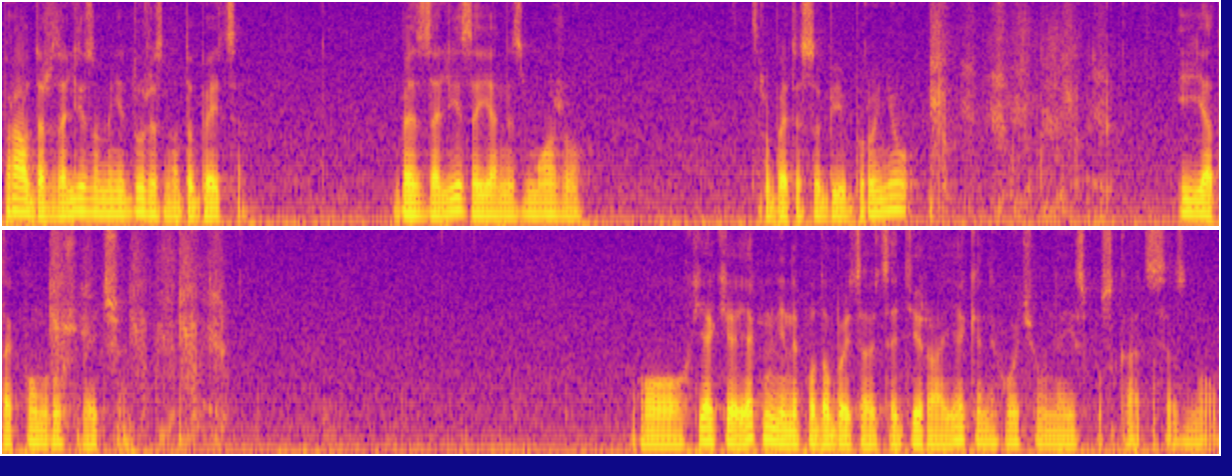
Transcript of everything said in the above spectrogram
правда ж, залізо мені дуже знадобиться. Без заліза я не зможу зробити собі броню. І я так помру швидше. Ох, як, я, як мені не подобається оця діра, як я не хочу в неї спускатися знову.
